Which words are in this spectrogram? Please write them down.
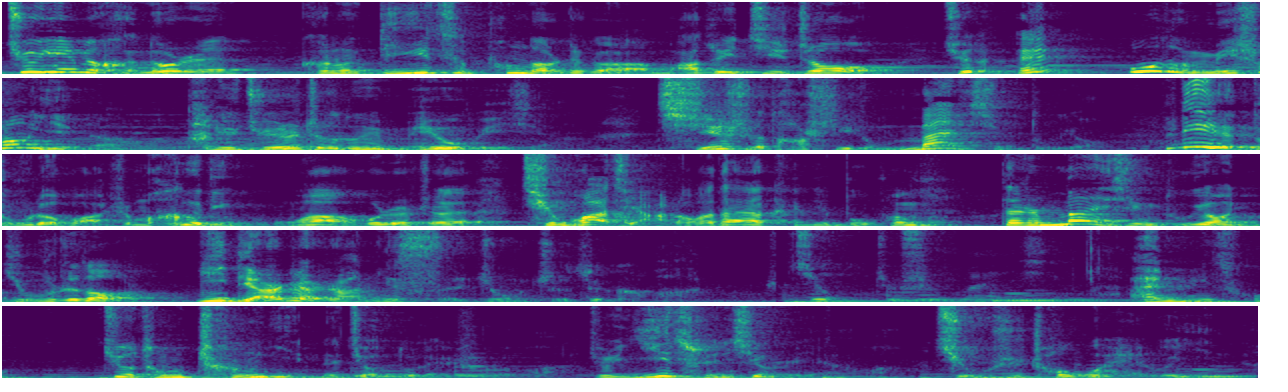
就因为很多人可能第一次碰到这个麻醉剂之后，觉得哎，我怎么没上瘾呢？他就觉得这个东西没有危险。其实它是一种慢性毒药。烈毒的话，什么鹤顶红啊，或者是氰化钾的话，大家肯定不碰了。但是慢性毒药你就不知道了，一点点让你死，这种是最可怕的。酒就是慢性的。哎，没错。就从成瘾的角度来说的话。就依存性而言的话，酒是超过海洛因的，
